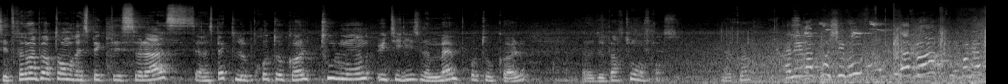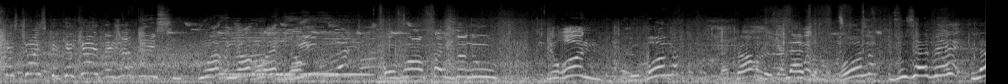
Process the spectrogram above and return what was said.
C'est très important de respecter cela. Ça respecte le protocole. Tout le monde utilise le même protocole euh, de partout en France. D'accord Allez, rapprochez-vous. D'abord, première question, est-ce que quelqu'un est déjà venu ici Moi, non, ouais, non. Oui, on voit en face de nous le Rhône. Le Rhône, d'accord, le fleuve Rhône. Vous avez, là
